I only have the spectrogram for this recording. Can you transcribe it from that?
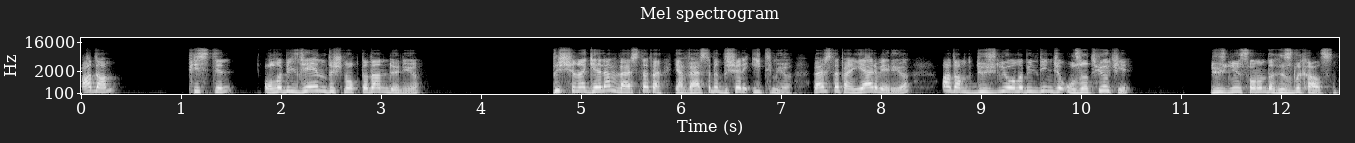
adam pistin olabileceği en dış noktadan dönüyor. Dışına gelen Verstappen. Ya Verstappen dışarı itmiyor. Verstappen yer veriyor. Adam da düzlüğü olabildiğince uzatıyor ki düzlüğün sonunda hızlı kalsın.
